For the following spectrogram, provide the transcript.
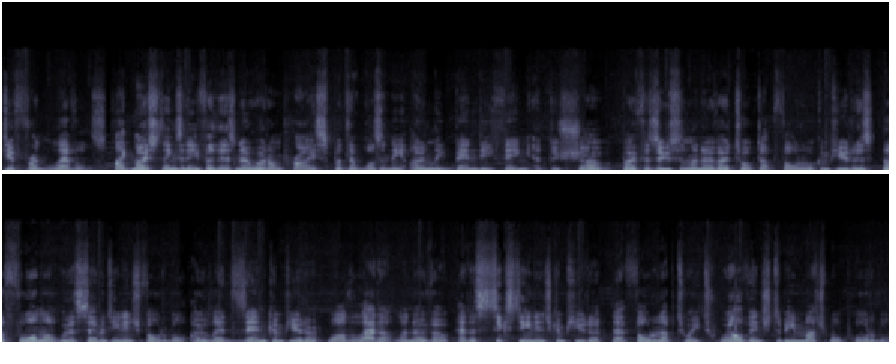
different levels. Like most things at IFA, there's no word on price, but that wasn't the only bendy thing at the show. Both Asus and Lenovo talked up foldable computers, the former with a 17 inch foldable OLED Zen computer, while the latter, Lenovo, had a 16 inch computer that folded up to a 12 inch to be much more portable.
